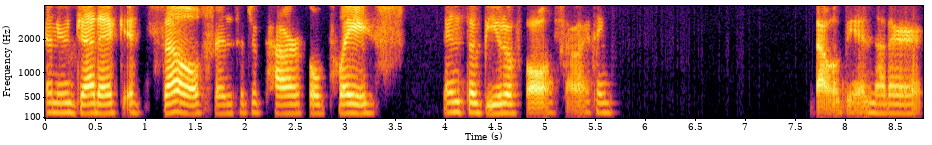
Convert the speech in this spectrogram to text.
energetic itself and such a powerful place and so beautiful. So I think that will be another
